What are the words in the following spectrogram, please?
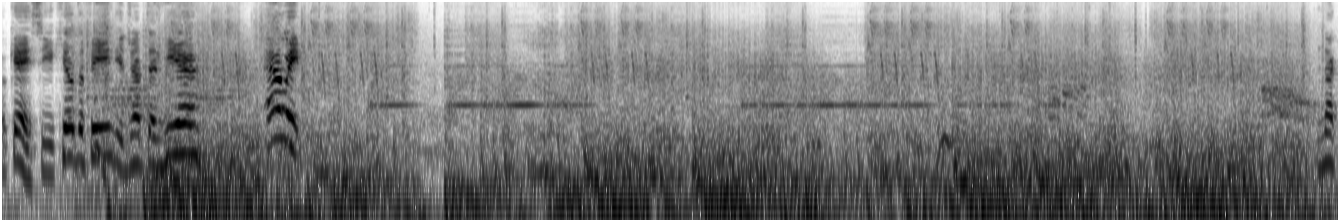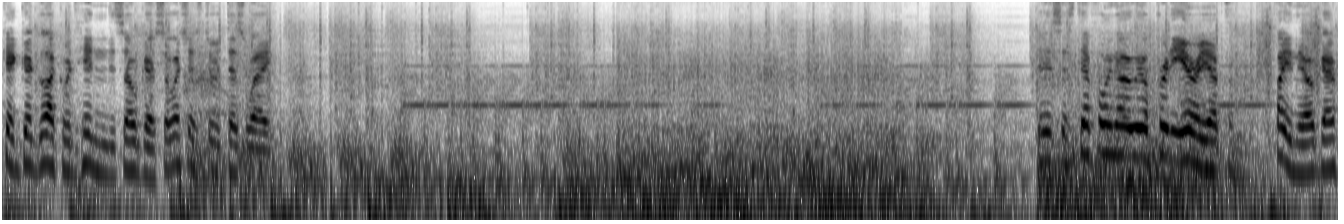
Okay, so you killed the fiend, you dropped in here. Wait! not get good luck with hitting this ogre, so let's just do it this way. This is definitely not a real pretty area for fighting the ogre.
